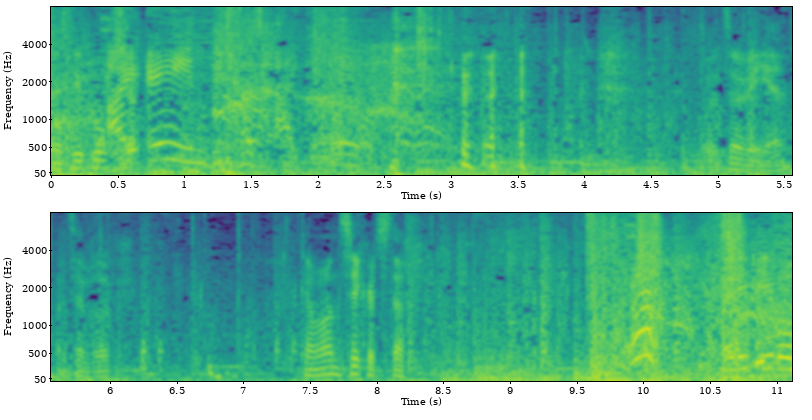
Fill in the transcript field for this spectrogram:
More people. I aim because I can. What's over here? Let's have a look. Come on, secret stuff. Ah! Many people!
